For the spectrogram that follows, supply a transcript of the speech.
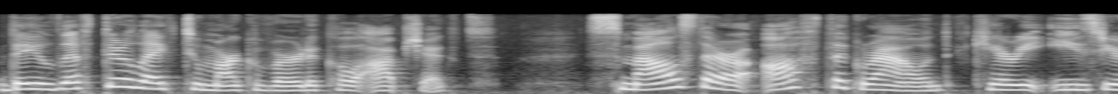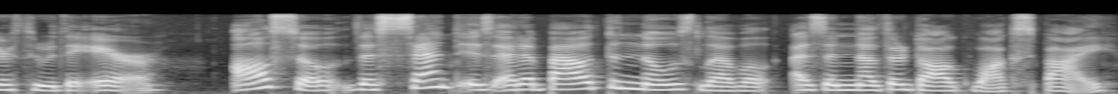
They lift their leg to mark vertical objects. Smells that are off the ground carry easier through the air. Also, the scent is at about the nose level as another dog walks by.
